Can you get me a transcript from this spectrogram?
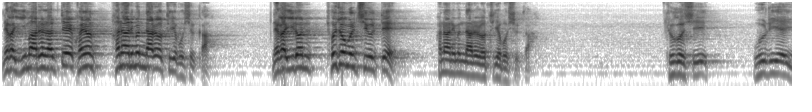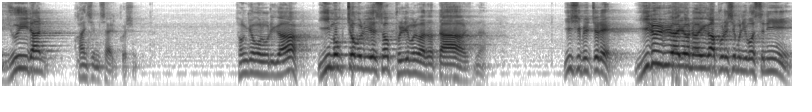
내가 이 말을 할 때 과연 하나님은 나를 어떻게 보실까? 내가 이런 표정을 지을 때 하나님은 나를 어떻게 보실까? 그것이 우리의 유일한 관심사일 것입니다. 성경은 우리가 이 목적을 위해서 불림을 받았다. 21절에 이를 위하여 너희가 부르심을 입었으니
